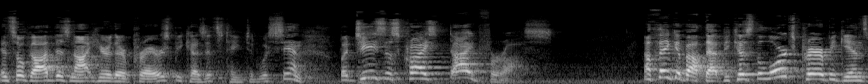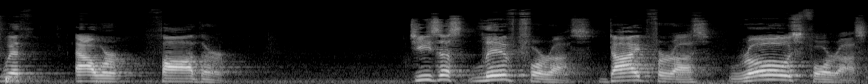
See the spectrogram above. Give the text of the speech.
And so God does not hear their prayers because it's tainted with sin. But Jesus Christ died for us. Now think about that because the Lord's Prayer begins with Our Father. Jesus lived for us, died for us, rose for us,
